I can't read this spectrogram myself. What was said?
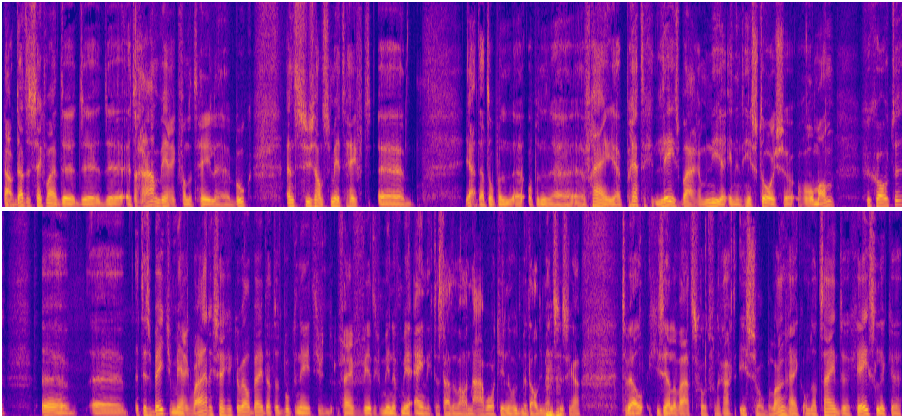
Nou, dat is zeg maar de, de, de, het raamwerk van het hele boek. En Suzanne Smit heeft... eh, ja, dat op een, eh, op een eh, vrij prettig leesbare manier... in een historische roman gegoten. Eh, het is een beetje merkwaardig, zeg ik er wel bij... dat het boek in 1945 min of meer eindigt. Er staat er wel een nawoordje in hoe het met al die mensen is gegaan. Terwijl Giselle Waterschoot van der Gracht is zo belangrijk... omdat zij de geestelijke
